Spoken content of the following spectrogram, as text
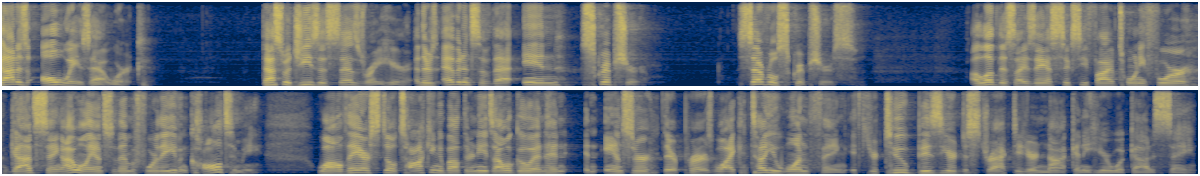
God is always at work. That's what Jesus says right here. And there's evidence of that in Scripture, several scriptures. I love this Isaiah 65 24. God's saying, I will answer them before they even call to me. While they are still talking about their needs, I will go ahead and answer their prayers. Well, I can tell you one thing if you're too busy or distracted, you're not going to hear what God is saying.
